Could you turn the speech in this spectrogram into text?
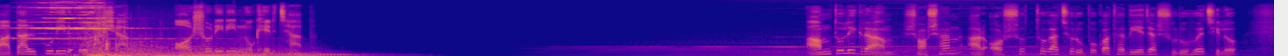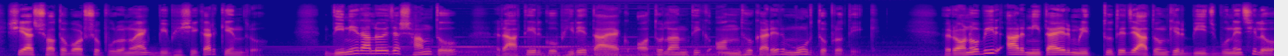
পাতালপুরীর অভিশাপ, অশরীরী নখের ছাপ। আমতলি গ্রাম শ্মশান আর অশ্বত্থ গাছের উপকথা দিয়ে যা শুরু হয়েছিল, সে আজ শতবর্ষ পুরনো এক বিভীষিকার কেন্দ্র। দিনের আলোয় যা শান্ত, রাতের গভীরে তা এক অতলান্তিক অন্ধকারের মূর্ত প্রতীক। রণবীর আর নিতায়ের মৃত্যুতে যে আতঙ্কের বীজ বুনেছিল,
